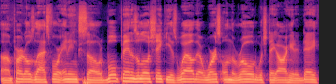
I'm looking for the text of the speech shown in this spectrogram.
um, per those last four innings. So the bullpen is a little shaky as well. They're worse on the road, which they are here today,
